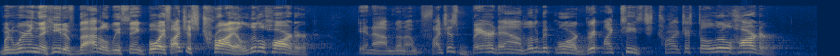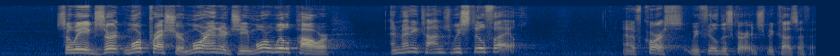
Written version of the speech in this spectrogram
When we're in the heat of battle, we think, boy, if I just try a little harder, you know, I'm gonna, if I just bear down a little bit more, grit my teeth, try just a little harder. So we exert more pressure, more energy, more willpower, and many times we still fail. And of course, we feel discouraged because of it.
